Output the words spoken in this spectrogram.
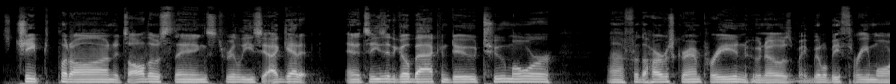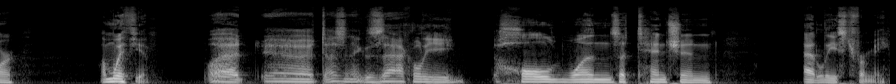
It's cheap to put on. It's all those things. It's really easy. I get it, and it's easy to go back and do two more uh, for the Harvest Grand Prix, and who knows, maybe it'll be three more. I'm with you, but uh, it doesn't exactly hold one's attention, at least for me.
